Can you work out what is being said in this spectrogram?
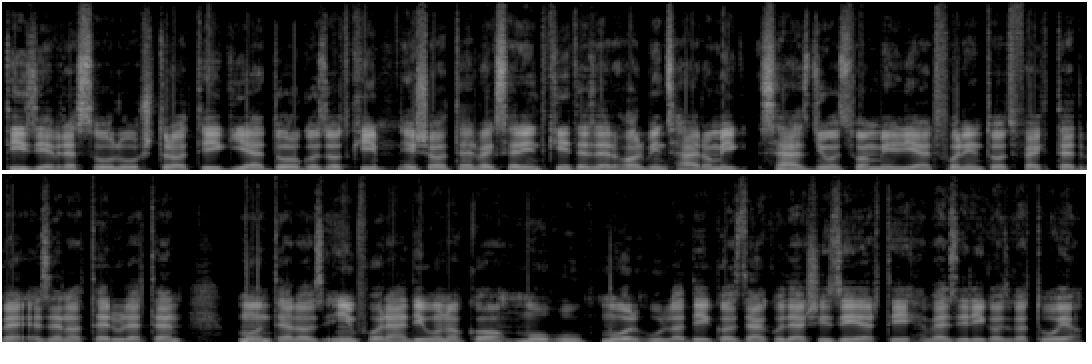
10 évre szóló stratégiát dolgozott ki, és a tervek szerint 2033-ig 180 milliárd forintot fektet be ezen a területen, mondta el az Inforádiónak a MOHU MOL hulladékgazdálkodási ZRT vezérigazgatója.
